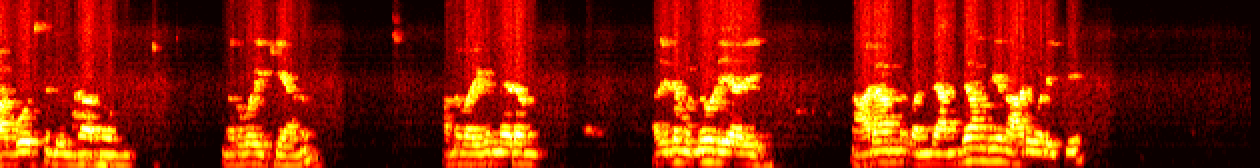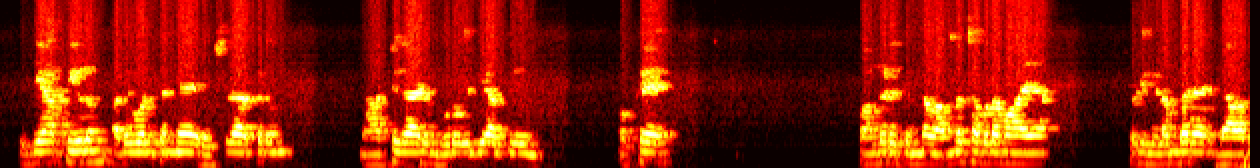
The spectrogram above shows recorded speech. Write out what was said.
ആഘോഷത്തിന്റെ ഉദ്ഘാടനവും നിർവഹിക്കുകയാണ്. അന്ന് വൈകുന്നേരം അതിന്റെ മുന്നോടിയായി നാലാം അഞ്ച് തീയതി നാല് മണിക്ക് വിദ്യാർത്ഥികളും അതുപോലെ തന്നെ രക്ഷിതാക്കളും നാട്ടുകാരും പൂർവ വിദ്യാർത്ഥികളും ഒക്കെ പങ്കെടുക്കുന്ന വർണസഫലമായ ഒരു വിളംബര ഗാഥ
